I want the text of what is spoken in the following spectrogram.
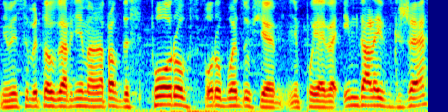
Więc sobie to ogarniemy, ale naprawdę sporo, sporo błędów się pojawia. Im dalej w grze,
